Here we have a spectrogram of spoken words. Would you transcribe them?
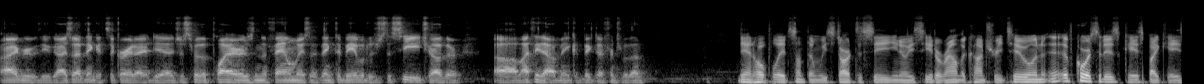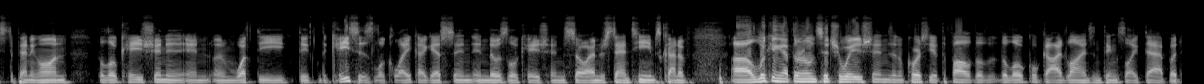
I agree with you guys. I think it's a great idea, just for the players and the families. I think to be able to just to see each other, um, I think that would make a big difference for them. Yeah, and hopefully it's something we start to see. You know, you see it around the country too, and of course it is case by case depending on the location and, and, and what the, the, the cases look like. I guess in in those locations. So I understand teams kind of uh, looking at their own situations, and of course you have to follow the the local guidelines and things like that. But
